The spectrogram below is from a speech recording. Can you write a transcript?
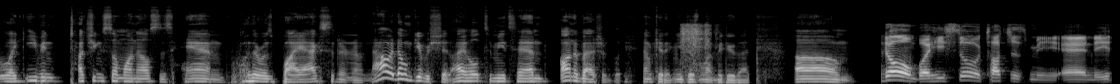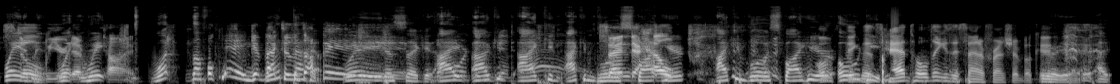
like even touching someone else's hand, whether it was by accident or not. Now I don't give a shit. I hold Tamid's hand unabashedly. I'm kidding. He doesn't let me do that. Um, I don't, but he still touches me, and it's wait still minute. weird wait, every wait. time. What the? F- Okay, get back to the, hell? topic. Wait a second. I Before I things can I can I can blow Send a spot help. here. I can blow a spot here. One thing OD. hand holding is a sign of friendship, okay? Yeah, yeah, I,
